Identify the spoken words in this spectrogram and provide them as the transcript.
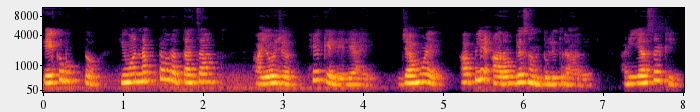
एकभुक्त किंवा नक्तव्रताचा आयोजन हे केलेले आहे ज्यामुळे आपले आरोग्य संतुलित राहावे. आणि यासाठी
